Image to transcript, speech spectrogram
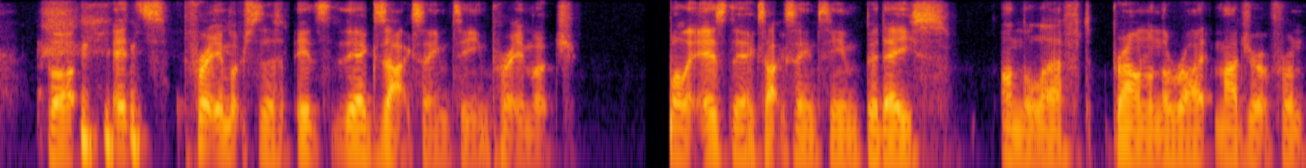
but it's pretty much the it's the exact same team, pretty much. Well, it is the exact same team. Bidace on the left, Brown on the right, Maggio up front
